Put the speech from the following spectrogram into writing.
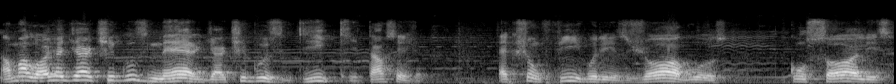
é uma loja de artigos nerd, artigos geek, tá? Ou seja, action figures, jogos, consoles.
